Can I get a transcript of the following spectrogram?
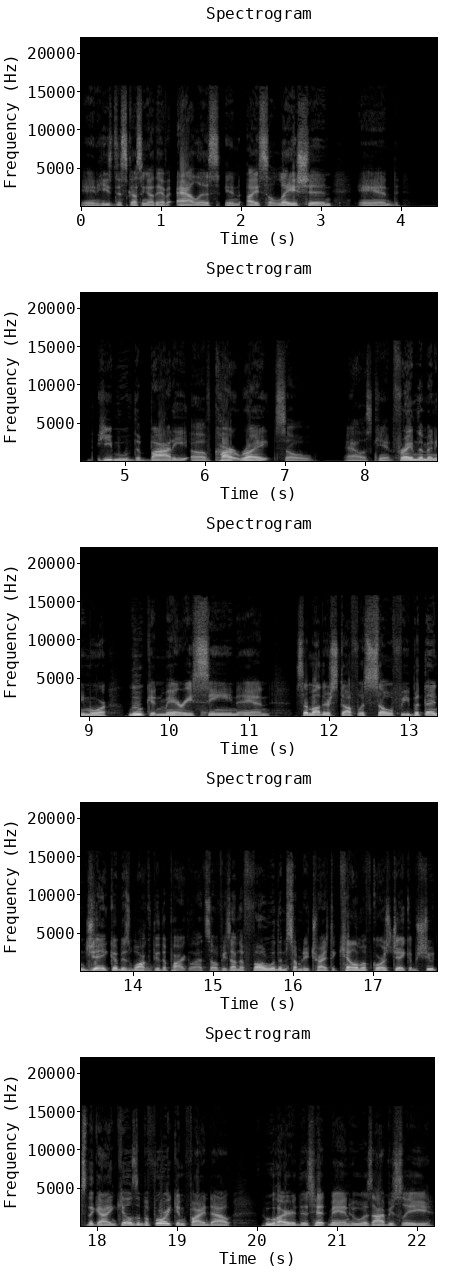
and he's discussing how they have Alice in isolation, and he moved the body of Cartwright, so Alice can't frame them anymore. Luke and Mary scene, and some other stuff with Sophie, but then Jacob is walking through the parking lot. Sophie's on the phone with him. Somebody tries to kill him. Of course, Jacob shoots the guy and kills him before he can find out who hired this hitman, who was obviously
